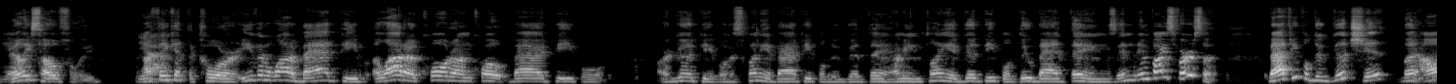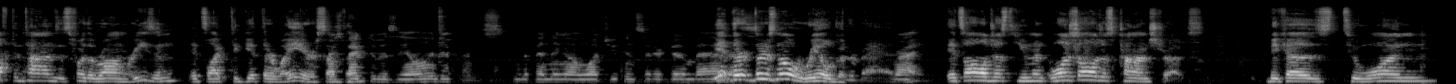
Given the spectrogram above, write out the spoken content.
yeah, At least hopefully. Yeah. I think at the core, even a lot of bad people, a lot of quote unquote bad people are good people because plenty of bad people do good things. I mean, plenty of good people do bad things and, and vice versa. Bad people do good shit, but oftentimes it's for the wrong reason. It's like to get their way or something. perspective is the only difference, depending on what you consider good and bad. Yeah, there, there's no real good or bad. right. It's all just human. Well, it's all just constructs because to one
